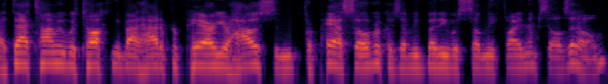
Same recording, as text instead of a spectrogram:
At that time, we were talking about how to prepare your house and for Passover because everybody was suddenly finding themselves at home.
